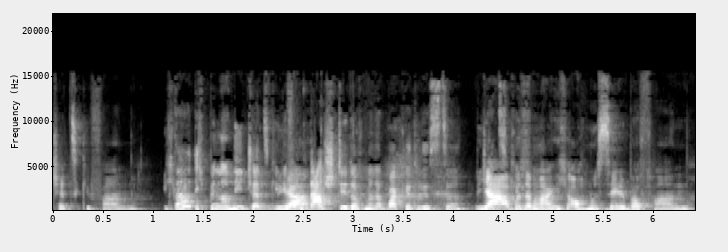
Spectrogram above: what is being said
Jetski fahren. Ich Da, ich bin noch nie Jetski Ja. gefahren. Das steht auf meiner Bucketliste. ja, Jetski aber da fahren. mag ich auch nur selber fahren.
